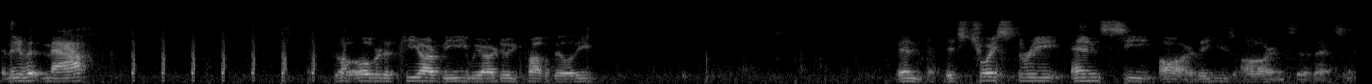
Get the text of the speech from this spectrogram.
And then you'll hit math. Go over to PRB, we are doing probability. And it's choice three, NCR. They use R instead of X. in it.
